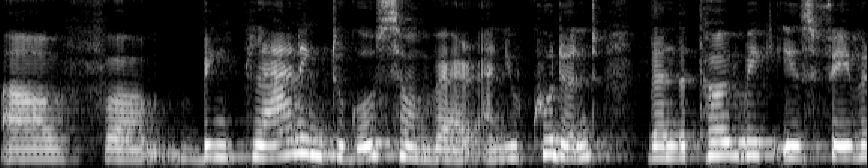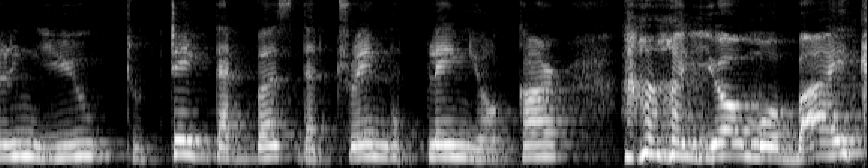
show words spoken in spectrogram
of um, being planning to go somewhere and you couldn't then the third week is favoring you to take that bus that train that plane your car your motorbike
